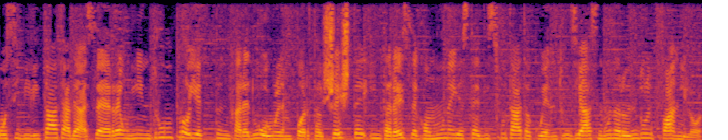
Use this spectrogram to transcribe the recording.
posibilitatea de a se reuni într-un proiect în care duoul împărtășește interese comune este discutată cu entuziasm în rândul fanilor.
